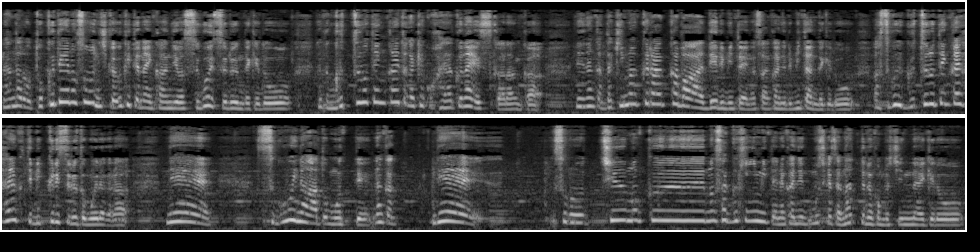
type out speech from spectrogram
なんだろう、特定の層にしか受けてない感じはすごいするんだけど、なんかグッズの展開とか結構早くないですか？なんか。で、なんか抱き枕カバー出るみたいなさ、感じで見たんだけど、あ、すごいグッズの展開早くてびっくりすると思いながら、ねえ、すごいなと思って、なんか、ねえ、その、注目の作品みたいな感じにもしかしたらなってるのかもしれないけど、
